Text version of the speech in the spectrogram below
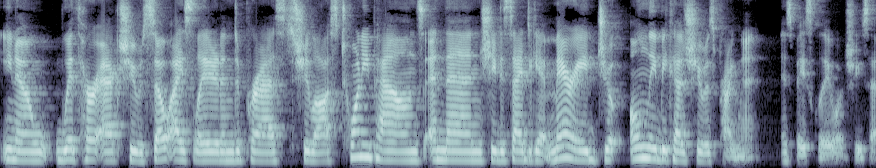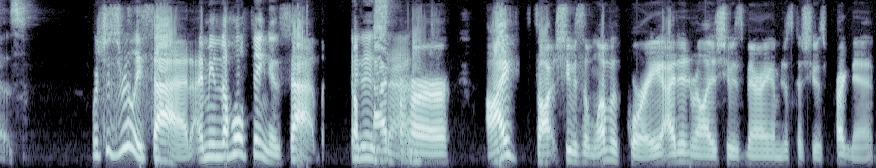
you know, with her ex, she was so isolated and depressed. She lost 20 pounds and then she decided to get married only because she was pregnant, is basically what she says. Which is really sad. I mean, the whole thing is sad. Like, it is sad. For her. I thought she was in love with Corey. I didn't realize she was marrying him just because she was pregnant.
